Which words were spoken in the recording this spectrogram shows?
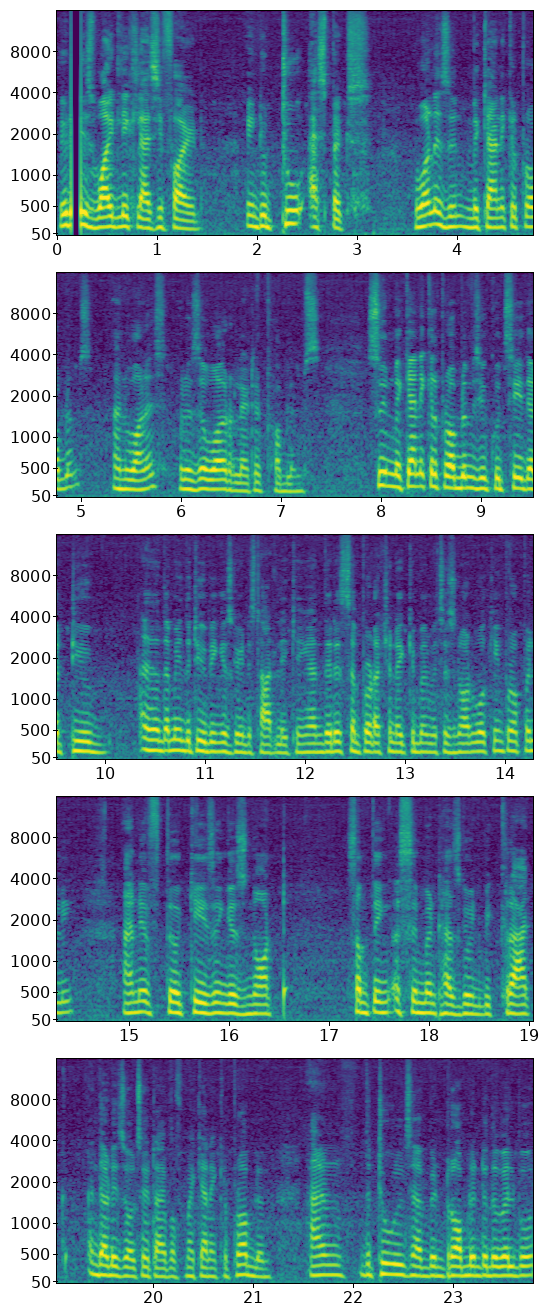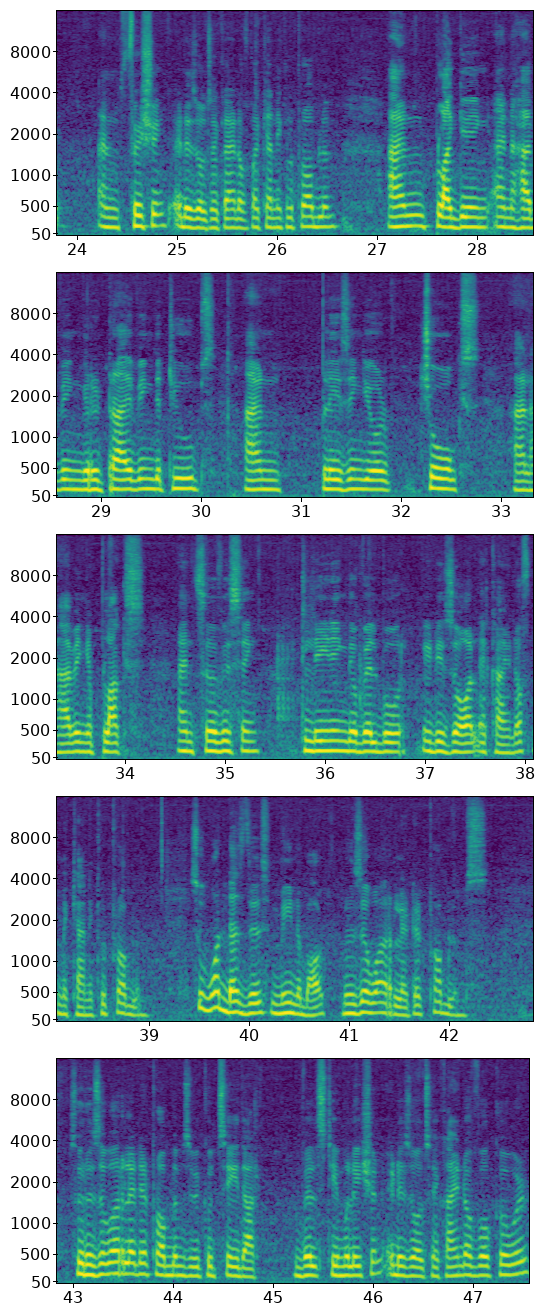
it is widely classified into two aspects. One is in mechanical problems and one is reservoir related problems. So in mechanical problems you could say that tube and I mean the tubing is going to start leaking and there is some production equipment which is not working properly. And if the casing is not something a cement has going to be cracked and that is also a type of mechanical problem. And the tools have been dropped into the wellbore and fishing it is also a kind of mechanical problem. And plugging and having retrieving the tubes and placing your chokes and having a plugs and servicing cleaning the wellbore it is all a kind of mechanical problem so what does this mean about reservoir related problems? So reservoir related problems we could say that well stimulation it is also a kind of workover.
